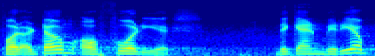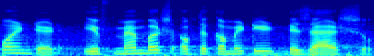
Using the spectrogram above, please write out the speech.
for a term of four years. They can be reappointed if members of the committee desire so.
